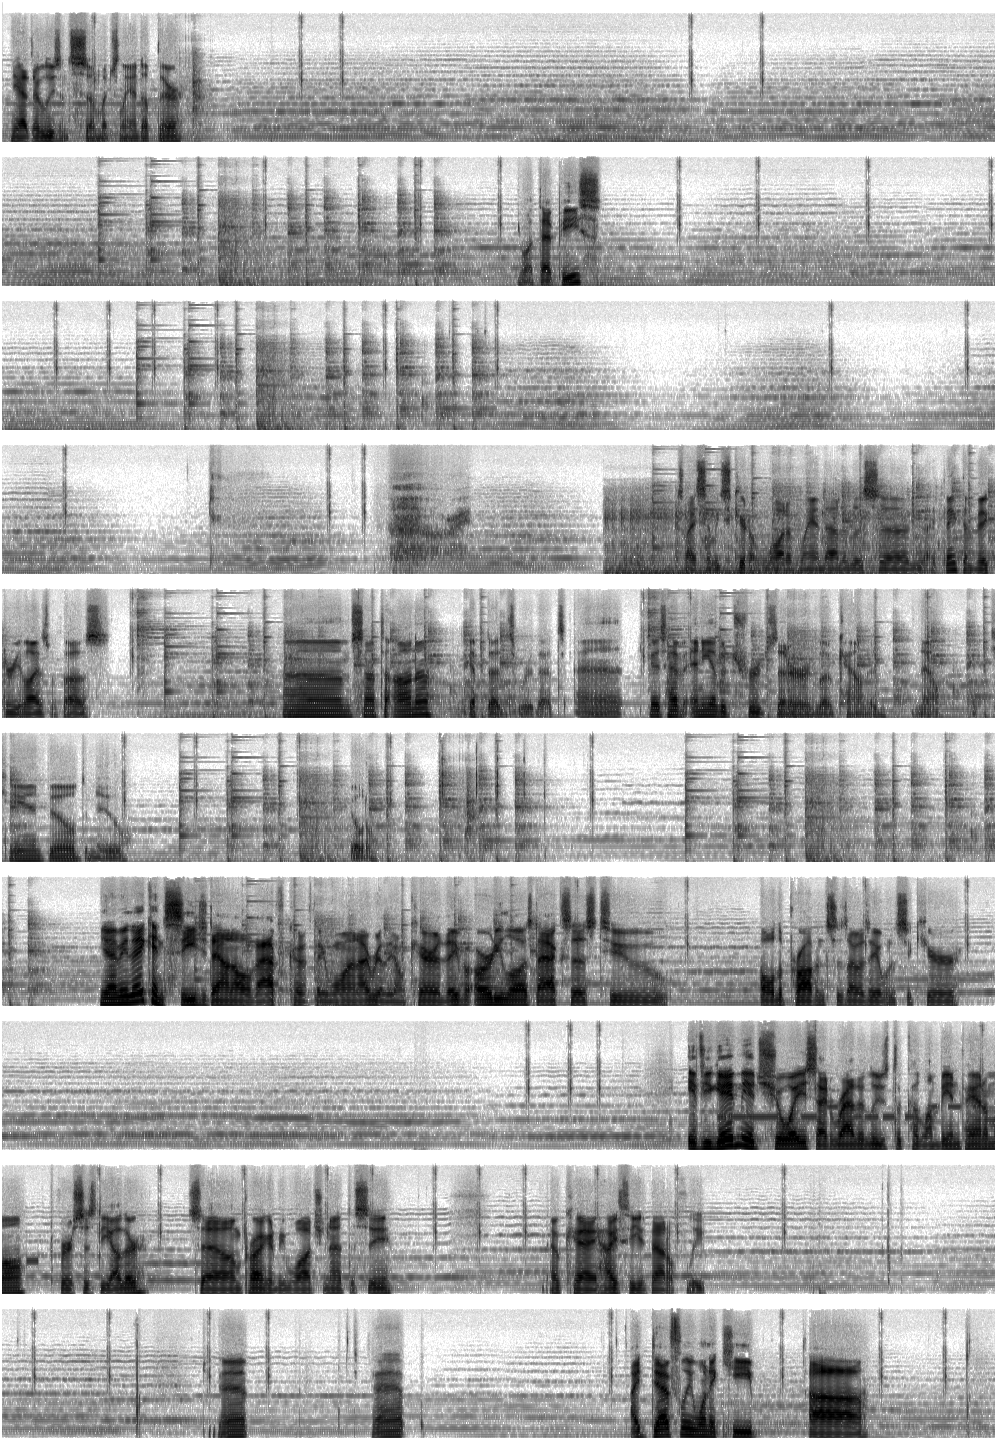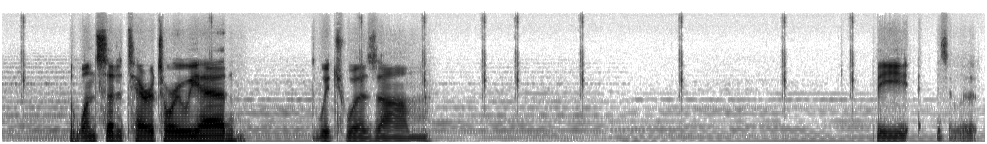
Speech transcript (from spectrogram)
Yeah, they're losing so much land up there. You want that piece? I said we secured a lot of land out of this. Uh, I think the victory lies with us. Um, Santa Ana. Yep, that's where that's at. You guys have any other troops that are low counted? No. We can build new. Build them. Yeah, I mean, they can siege down all of Africa if they want. I really don't care. They've already lost access to all the provinces I was able to secure. If you gave me a choice, I'd rather lose the Colombian Panama versus the other. So I'm probably going to be watching that to see. Okay, High Seas Battle Fleet. Do that. Do that. I definitely want to keep uh, the one set of territory we had, which was um, the is it with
